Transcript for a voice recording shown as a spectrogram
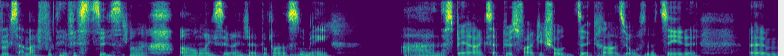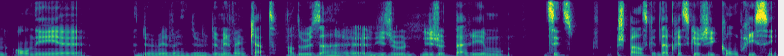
veux que ça marche, faut que tu investisses. Ouais. Ah oui, c'est vrai, j'avais pas pensé, mais en espérant que ça puisse faire quelque chose de grandiose. Là, le- euh, on est euh, 2022, 2024, dans deux ans, euh, les, jeux, les Jeux de Paris, je pense que d'après ce que j'ai compris, c'est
